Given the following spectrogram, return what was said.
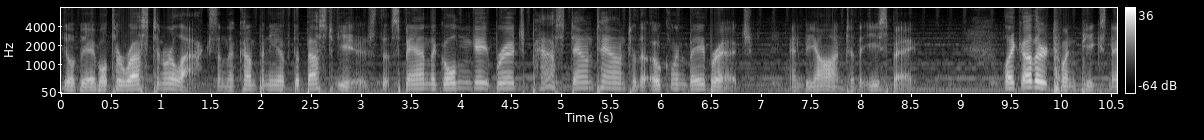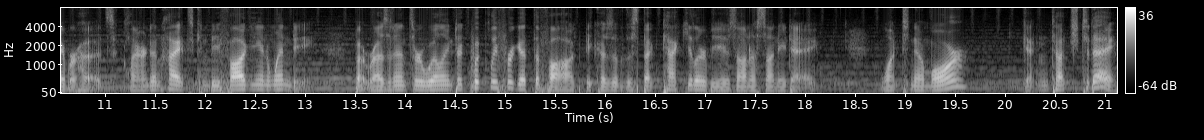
you'll be able to rest and relax in the company of the best views that span the Golden Gate Bridge past downtown to the Oakland Bay Bridge and beyond to the East Bay. Like other Twin Peaks neighborhoods, Clarendon Heights can be foggy and windy, but residents are willing to quickly forget the fog because of the spectacular views on a sunny day. Want to know more? Get in touch today.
